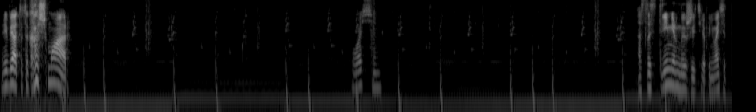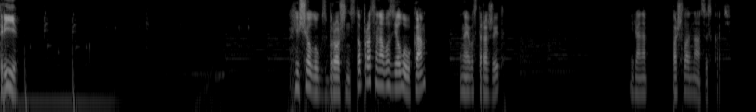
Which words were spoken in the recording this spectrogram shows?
Ребят, это кошмар. Восемь. Осталось три мирных жителя, понимаете? Три. Еще лук сброшен. Сто процентов возле лука. Она его сторожит. Или она пошла нас искать?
